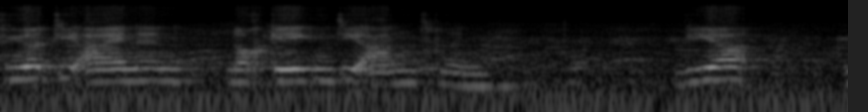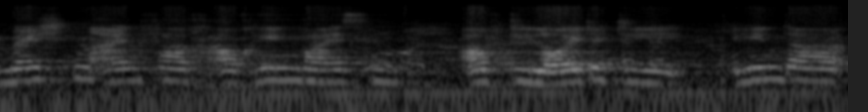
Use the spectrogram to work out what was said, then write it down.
für die einen noch gegen die anderen. Wir möchten einfach auch hinweisen auf die Leute, die hinter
